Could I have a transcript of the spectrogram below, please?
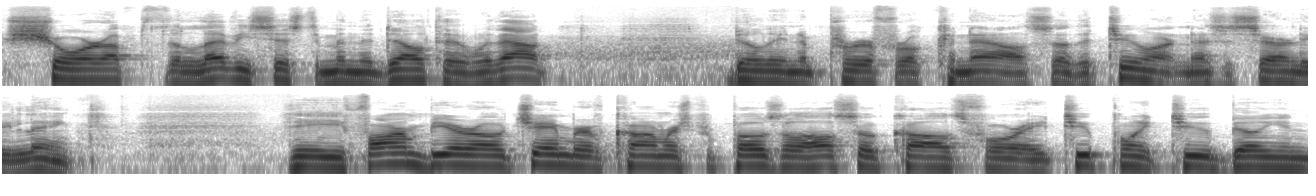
shore up the levee system in the delta without building a peripheral canal, so the two aren't necessarily linked. The Farm Bureau Chamber of Commerce proposal also calls for a $2.2 billion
